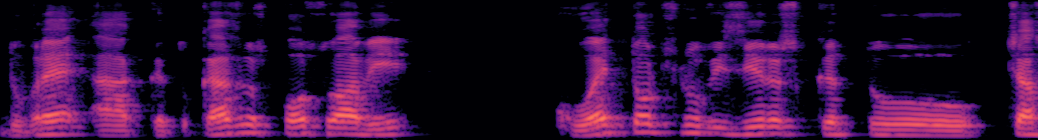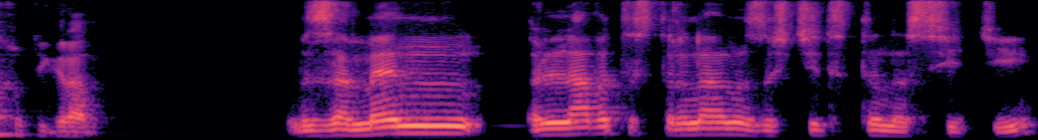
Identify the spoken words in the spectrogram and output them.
Добре, а като казваш по-слаби, кое точно визираш като част от играта? За мен лявата страна на защитата на Сити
